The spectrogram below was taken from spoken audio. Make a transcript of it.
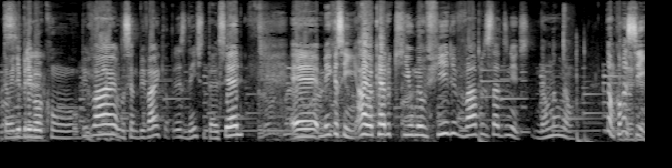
Então ele brigou com o Bivar, Luciano Bivar, que é o presidente do PSL. É, meio que assim, ah, eu quero que o meu filho vá para os Estados Unidos. Não, não, não. Não, como assim?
